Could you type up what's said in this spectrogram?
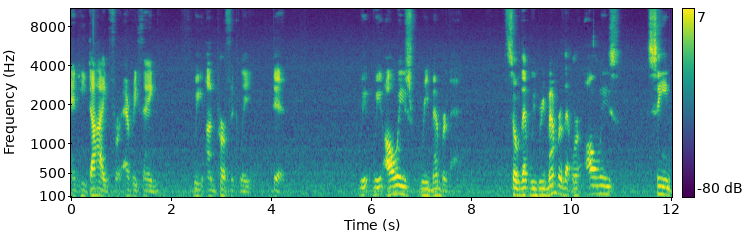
and he died for everything we unperfectly did. We, we always remember that. So that we remember that we're always seen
